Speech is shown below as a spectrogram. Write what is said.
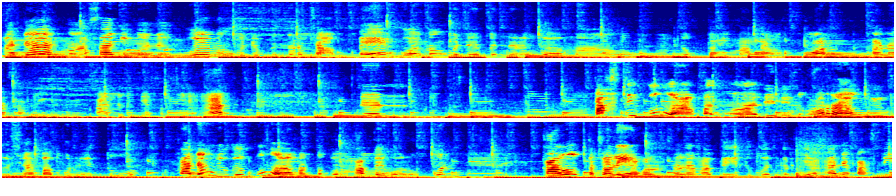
ada masa di mana gue emang bener-bener capek gue emang bener-bener gak mau untuk terima telepon karena saking padatnya kerjaan. Dan pasti gue nggak akan ngeladenin orang gitu siapa pun itu. Kadang juga gue nggak akan pegang HP walaupun kalau kecuali ya kalau misalnya HP itu buat kerjaan ya pasti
